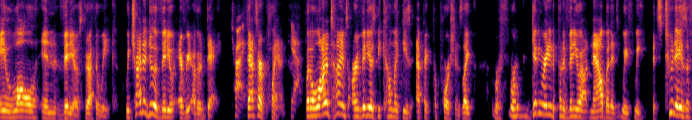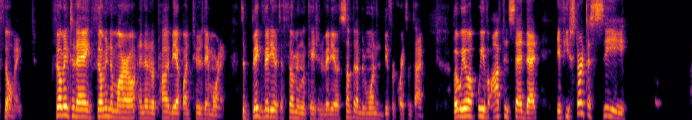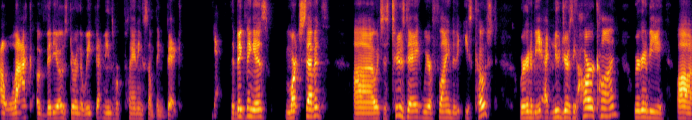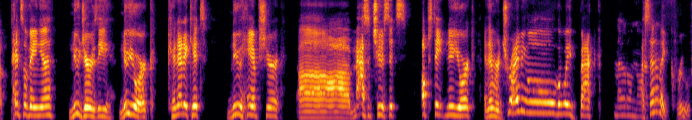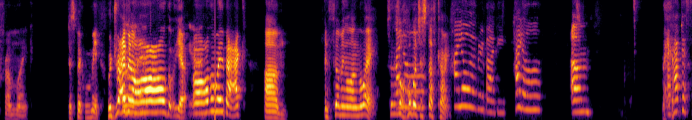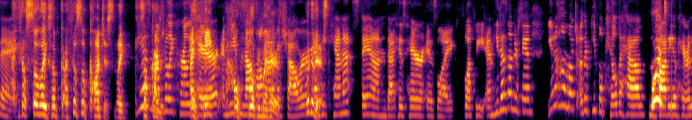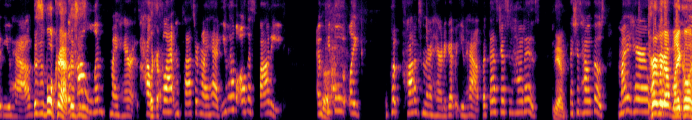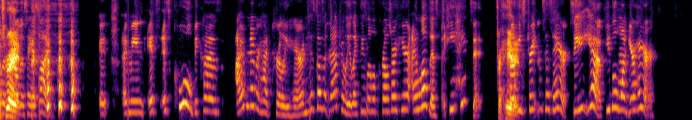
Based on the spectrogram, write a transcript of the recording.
a lull in videos throughout the week, we try to do a video every other day. Try. That's our plan. Yeah. But a lot of times our videos become like these epic proportions. Like we're, we're getting ready to put a video out now, but it's we we it's two days of filming. Filming today, filming tomorrow, and then it'll probably be up on Tuesday morning. It's a big video. It's a filming location video. It's something I've been wanting to do for quite some time. But we we've often said that if you start to see a lack of videos during the week, that means we're planning something big. Yeah. The big thing is March 7th, uh, which is Tuesday, we are flying to the East Coast. We're going to be at New Jersey Horror Con. We're going to be uh, Pennsylvania, New Jersey, New York, Connecticut, New Hampshire, uh, Massachusetts, upstate New York, and then we're driving all the way back My little North. I sounded like Gru from like Despicable Me. We're driving bit. all the yeah, Yeah. all the way back, um, and filming along the way. So there's a whole bunch of stuff coming. Hello, everybody. Hello. Um, I have to say, I feel so like sub. I feel so conscious, like he has naturally curly I hair, and he's not long my out of a shower. Look at and this. he cannot stand that his hair is like fluffy, and he doesn't understand. You know how much other people kill to have the What? body of hair that you have. This is bull crap. Look This how is limp my hair is. How Look how- flat and plastered my head. You have all this body, and Ugh. people like put products in their hair to get what you have. But that's just how it is. yeah. That's just how it goes. My hair. Perm it up, Michael, that's right. To say his life. it. I mean, it's it's cool because I've never had curly hair, and his doesn't naturally. Like these little curls right here. I love this, but he hates it. I hate so it. he straightens his hair. See, yeah, people want your hair.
